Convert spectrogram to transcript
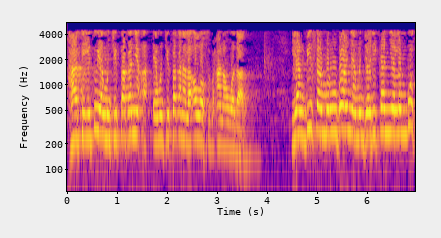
Hati itu yang menciptakannya yang menciptakan adalah Allah Subhanahu wa taala. Yang bisa merubahnya menjadikannya lembut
